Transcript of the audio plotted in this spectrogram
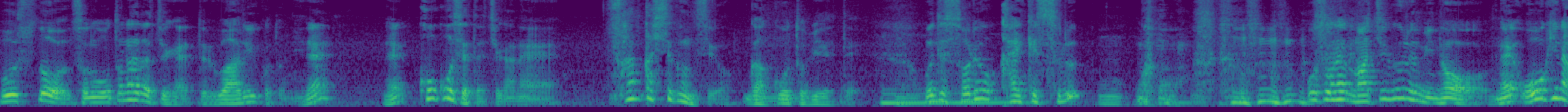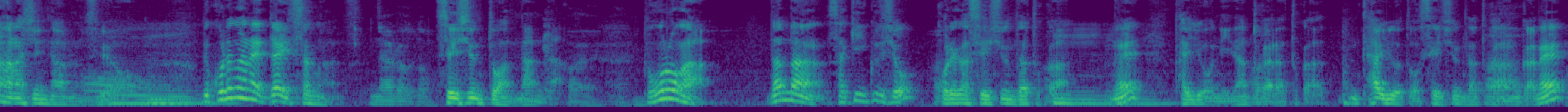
そうするとその大人たちがやってる悪いことにねね高校生たちがね参加してくるんですよ学校を飛び出て、うん、でそれを解決する、うん、そうするとね町ぐるみの、ね、大きな話になるんですよ。でこれがね第一作なんです。なるほど。青春とは何だ、はい、ところがだんだん先行くでしょ、はい、これが青春だとか、ね、太陽になんとかだとか、太陽と青春だとかなんかね、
